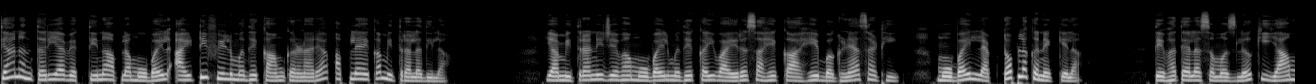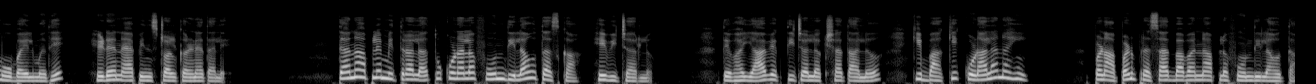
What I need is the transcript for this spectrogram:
त्यानंतर या व्यक्तीनं आपला मोबाईल आय टी फील्डमध्ये काम करणाऱ्या आपल्या एका मित्राला दिला. या मित्रांनी जेव्हा मोबाईलमध्ये काही व्हायरस आहे का हे बघण्यासाठी मोबाईल लॅपटॉपला कनेक्ट केला तेव्हा त्याला समजलं की या मोबाईलमध्ये हिडन ॲप इन्स्टॉल करण्यात आले. त्यानं आपल्या मित्राला तू कुणाला फोन दिला होतास का? हे विचारलं. तेव्हा या व्यक्तीच्या लक्षात आलं की बाकी कुणाला नाही पण आपण प्रसाद बाबांना आपला फोन दिला होता.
